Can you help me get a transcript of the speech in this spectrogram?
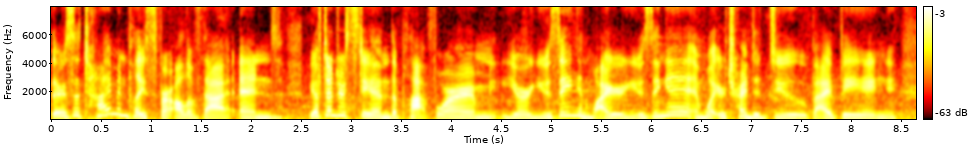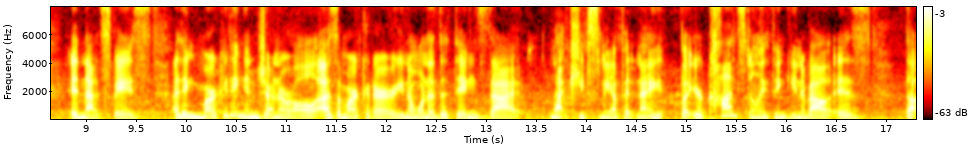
there's a time and place for all of that, and you have to understand the platform you're using and why you're using it, and what you're trying to do by being in that space. I think marketing in general, as a marketer, you know, one of the things that not keeps me up at night, but you're constantly thinking about is the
